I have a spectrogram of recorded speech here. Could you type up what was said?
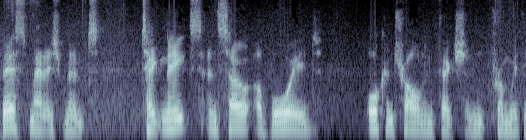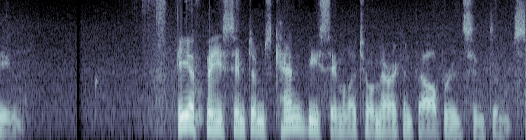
best management techniques and so avoid or control infection from within. EFB symptoms can be similar to American foul brood symptoms.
